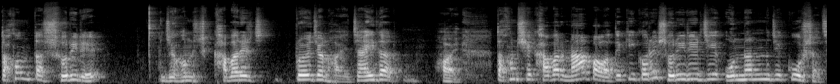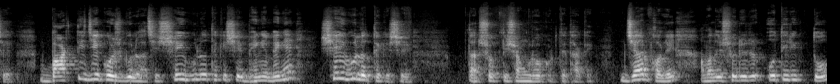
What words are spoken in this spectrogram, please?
তখন তার শরীরে যখন খাবারের প্রয়োজন হয়, চাহিদা হয়, তখন সে খাবার না পাওয়াতে কি করে? শরীরের যে অন্যান্য যে কোষ আছে, বাড়তি যে কোষগুলো আছে, সেইগুলো থেকে সে ভেঙে ভেঙে সেইগুলো থেকে সে তার শক্তি সংগ্রহ করতে থাকে। যার ফলে আমাদের শরীরের অতিরিক্ত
